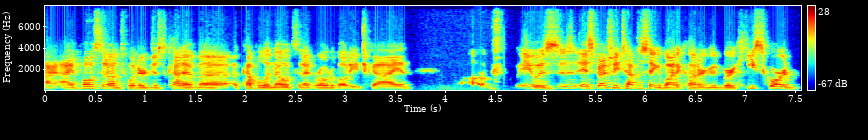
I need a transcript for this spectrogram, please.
I, I posted on Twitter just kind of a, a couple of notes that I wrote about each guy, and it was especially tough to say goodbye to Connor Gutenberg. He scored,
